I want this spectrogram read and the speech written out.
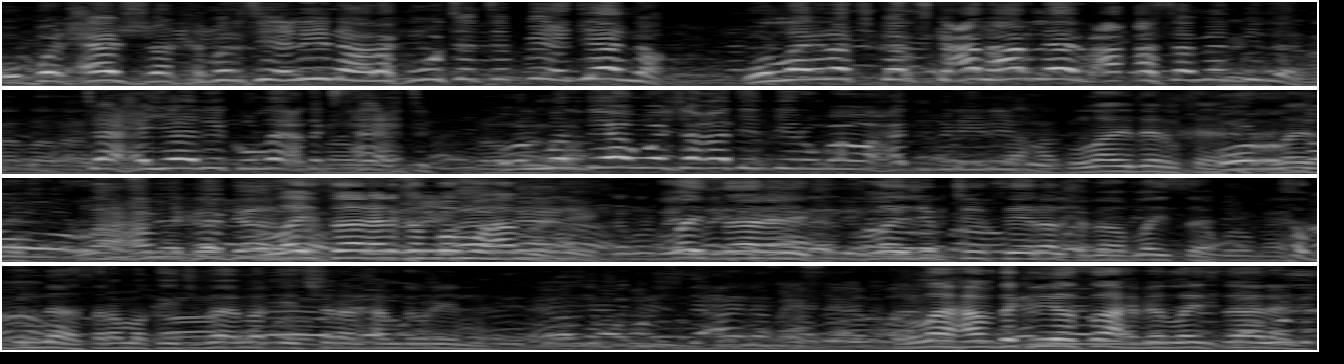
وبا الحاج راك خبرتي علينا راك متتبع ديالنا. والله إلا تفكرتك على نهار الأربعاء قسما بالله. تحية ليك والله يعطيك صحيحتك والمرضي هو جا غادي نديروا معاه واحد البريريدو الله يدير الخير. الله يدير. الله يحفظك الله يسهل عليك أبو محمد. الله يسهل عليك. الله يجيب تيسير الحباب الله يسهل. حب الناس راه ما كيتباع ما كيتشرى الحمد لله. الله يحفظك لي يا صاحبي الله يسهل عليك.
